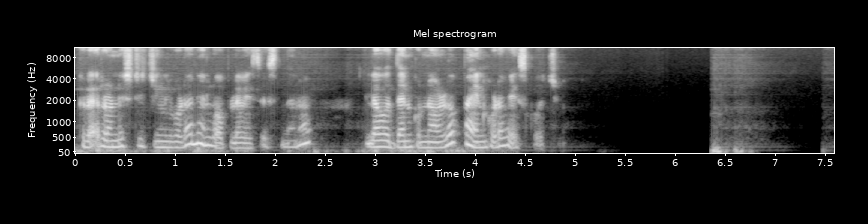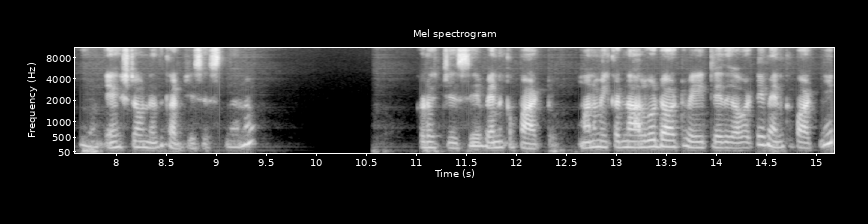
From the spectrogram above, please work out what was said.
ఇక్కడ రెండు స్టిచ్చింగ్లు కూడా నేను లోపల వేసేస్తున్నాను. ఇలా వద్దనుకున్న వాళ్ళు పైన కూడా వేసుకోవచ్చు. ఎక్స్ట్రా ఉన్నది కట్ చేసేస్తున్నాను. ఇక్కడ వచ్చేసి వెనక పార్ట్. మనం ఇక్కడ నాలుగో డాట్ వేయట్లేదు కాబట్టి వెనక పార్ట్ని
